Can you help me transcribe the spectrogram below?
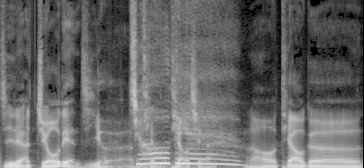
几点啊？九点集合，九点，然后跳个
